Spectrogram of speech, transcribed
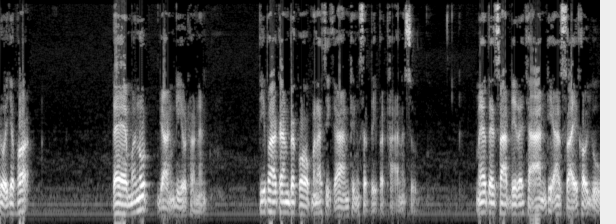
โดยเฉพาะ แต่มนุษย์อย่างเดียวเท่านั้น ที่พาการประกอบมนสิการถึงสติปัฏฐานสุดแม้แต่สัตว์เดรัจฉานที่อาศัยเขาอยู่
